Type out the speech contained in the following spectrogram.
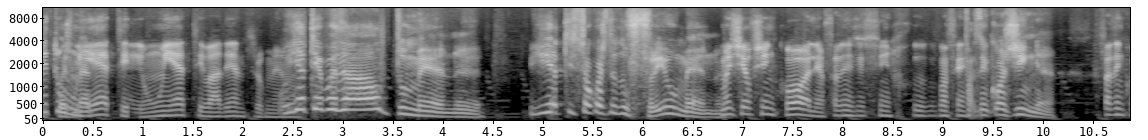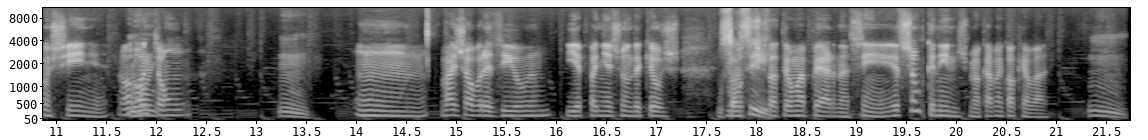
Mete um mete- Yeti, um Yeti lá dentro, meu. O Yeti é de alto, man. O Yeti só gosta do frio, man. Mas eles encolhem, fazem assim, conseguem, Fazem conchinha. fazem conchinha. Ou, então Hum. um, vais ao Brasil e apanhas um daqueles que Saci. só tem uma perna. Sim, esses são pequeninos, meu, cabem em qualquer lado. Hum.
